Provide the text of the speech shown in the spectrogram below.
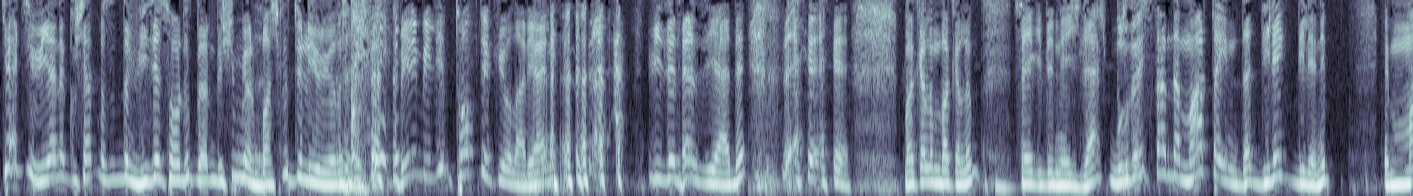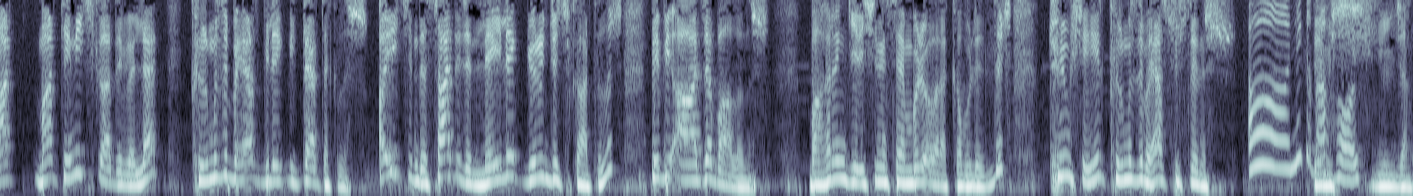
Gerçi Viyana kuşatmasında vize sorduklarını düşünmüyorum. Başka türlü yürüyorlar. Benim bildiğim top döküyorlar yani. Vizeden ziyade. bakalım bakalım sevgili dinleyiciler. Bulgaristan'da Mart ayında dilek dilenip e, Mart Marteniçka adı verilen kırmızı beyaz bileklikler takılır. Ay içinde sadece leylek görünce çıkartılır ve bir ağaca bağlanır. Baharın gelişinin sembolü olarak kabul edilir. Tüm şehir kırmızı beyaz süslenir. Aa ne kadar Demiş hoş. Gülcan.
